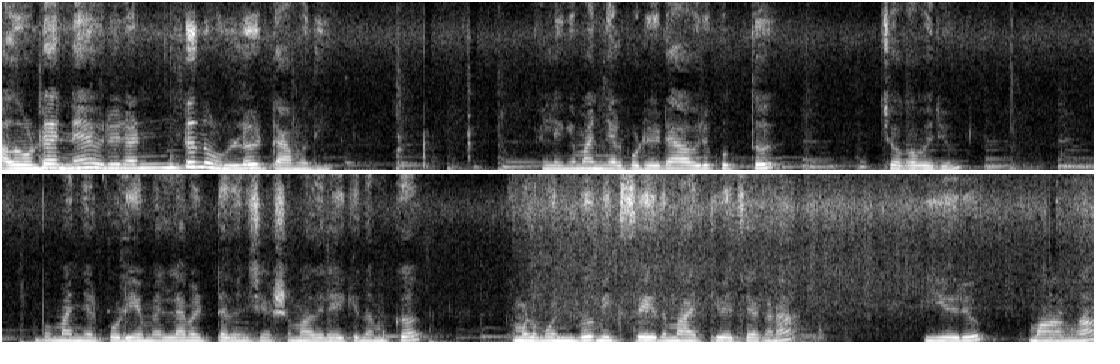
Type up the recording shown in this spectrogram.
അതുകൊണ്ട് തന്നെ ഒരു രണ്ട് നുള്ളു ഇട്ടാൽ മതി. അല്ലെങ്കിൽ മഞ്ഞൾപ്പൊടിയുടെ ആ ഒരു കുത്ത് ചുക വരും. അപ്പോൾ മഞ്ഞൾപ്പൊടിയും എല്ലാം ഇട്ടതിന് ശേഷം അതിലേക്ക് നമുക്ക് നമ്മൾ മുൻപ് മിക്സ് ചെയ്ത് മാറ്റി വെച്ചേക്കണ ഈ ഒരു മാങ്ങ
